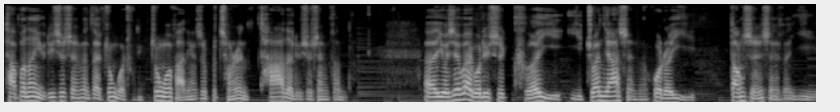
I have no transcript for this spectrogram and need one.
他不能以律师身份在中国出庭，中国法庭是不承认他的律师身份的。呃，有些外国律师可以以专家身份或者以当事人身份，以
